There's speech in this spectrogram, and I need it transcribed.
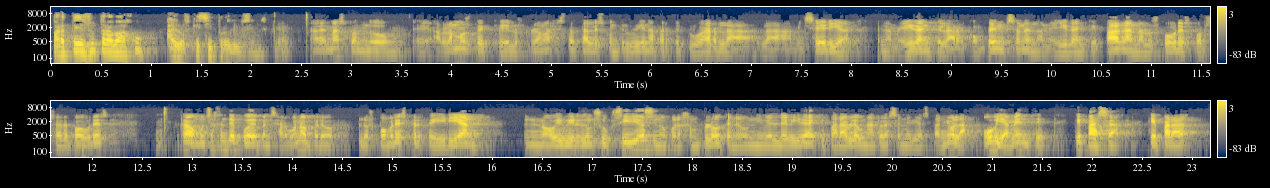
parte de su trabajo a los que sí producen. Además, cuando eh, hablamos de que los programas estatales contribuyen a perpetuar la, miseria en la medida en que la recompensan, en la medida en que pagan a los pobres por ser pobres, claro, mucha gente puede pensar, bueno, pero los pobres preferirían no vivir de un subsidio, sino, por ejemplo, tener un nivel de vida equiparable a una clase media española. Obviamente. ¿Qué pasa? Que para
